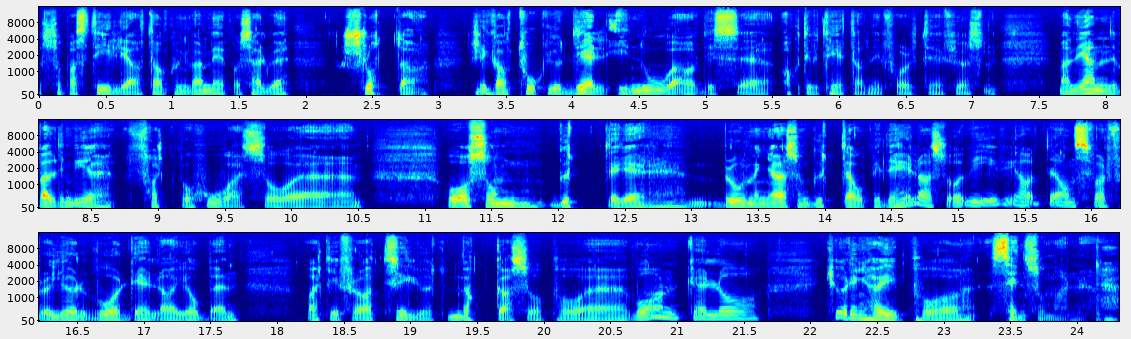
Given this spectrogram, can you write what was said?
såpass tidlig at han kunne være med på selve slåtta. Slik han tok jo del i noe av disse aktivitetene i forhold til fjøsen. Men igjen, veldig mye falt på henne. Så, og som gutt, eller broren min og jeg som gutter oppi det hele, så vi, vi, hadde ansvar for å gjøre vår del av jobben. Alt ifra å trille ut møkka så på uh, våren, til å kjøre inn høy på sensommeren. Ja.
